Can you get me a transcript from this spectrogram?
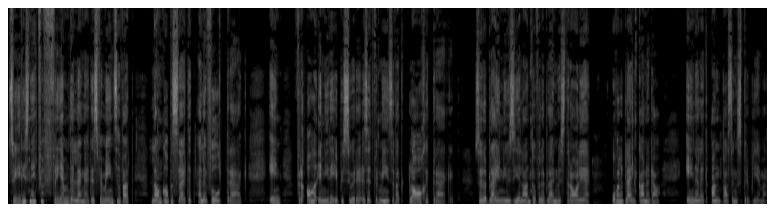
So hier is net vir vreemdelinge. Dis vir mense wat lankal besluit het hulle wil trek en veral in hierdie episode is dit vir mense wat klaar getrek het. So hulle bly in Nieu-Seeland of hulle bly in Australië of hulle bly in Kanada en hulle het aanpassingsprobleme.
